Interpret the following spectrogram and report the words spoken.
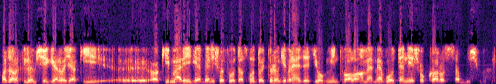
Azzal a különbséggel, hogy aki, aki már régebben is ott volt, azt mondta, hogy tulajdonképpen a helyzet jobb, mint valaha, mert, mert volt ennél sokkal rosszabb is már.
